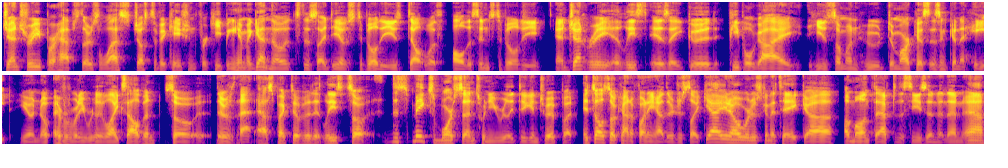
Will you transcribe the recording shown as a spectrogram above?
Gentry, perhaps there's less justification for keeping him again, though. It's this idea of stability. He's dealt with all this instability. And Gentry, at least, is a good people guy. He's someone who Demarcus isn't going to hate. You know, no, everybody really likes Alvin. So uh, there's that aspect of it at least. So this makes more sense when you really dig into it. But it's also kind of funny how they're just like, yeah, you know, we're just going to take uh, a month after the season and then, yeah,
